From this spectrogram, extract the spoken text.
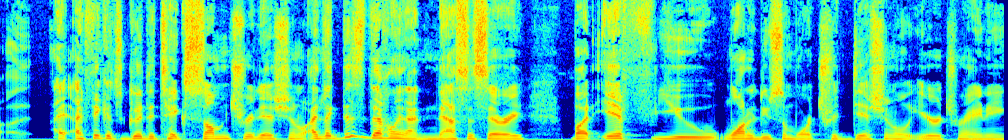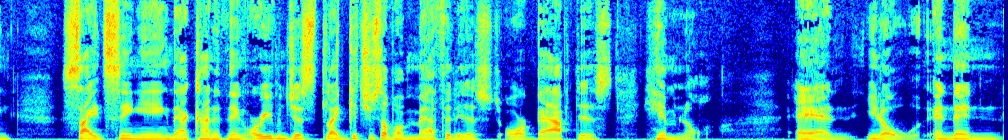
uh, I, I think it's good to take some traditional. I think this is definitely not necessary, but if you want to do some more traditional ear training, sight singing, that kind of thing, or even just like get yourself a Methodist or Baptist hymnal, and you know, and then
